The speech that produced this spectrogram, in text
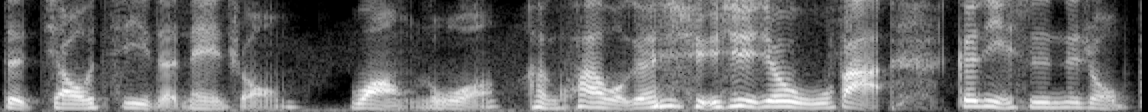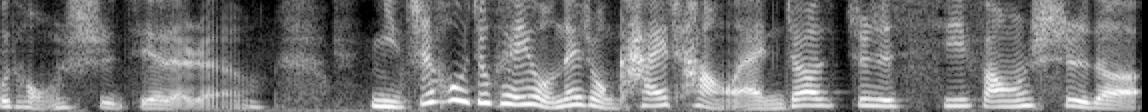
的交际的那种网络？很快我跟徐徐就无法跟你是那种不同世界的人。你之后就可以有那种开场嘞，你知道，就是西方式的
